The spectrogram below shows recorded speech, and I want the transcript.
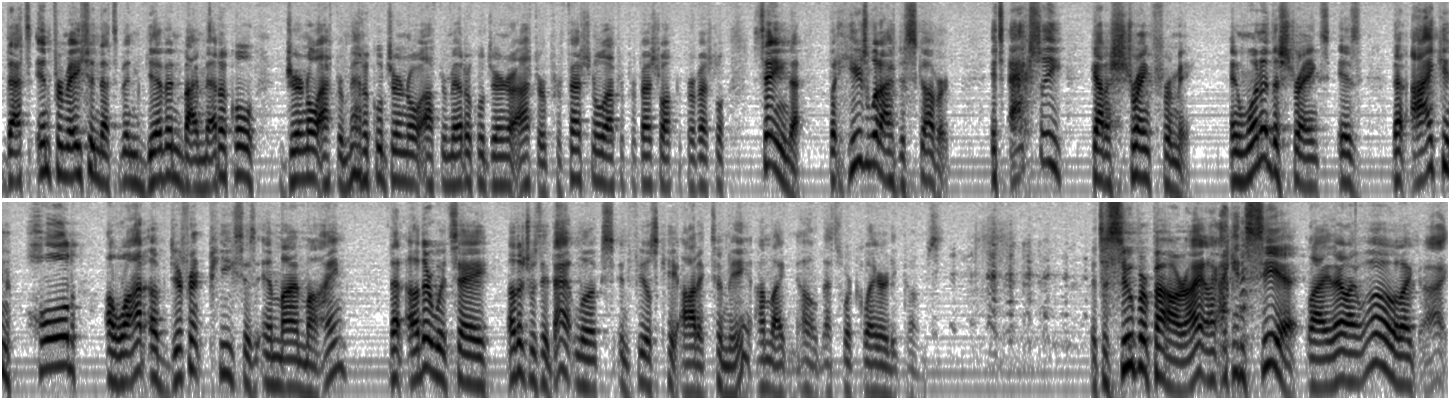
that's information that's been given by medical journal after medical journal after medical journal after professional after professional after professional saying that. But here's what I've discovered it's actually got a strength for me. And one of the strengths is that I can hold a lot of different pieces in my mind that other would say, others would say, that looks and feels chaotic to me. I'm like, no, that's where clarity comes. it's a superpower, right? Like I can see it. Like they're like, whoa, like I,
